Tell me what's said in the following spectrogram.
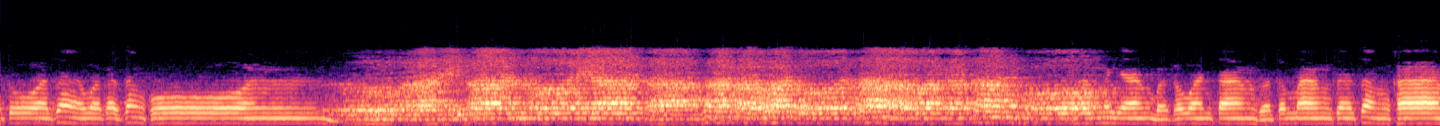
คะวะโตสาวกสังโฆมยังภะคะวันตังสัตมังสะสังฆัง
